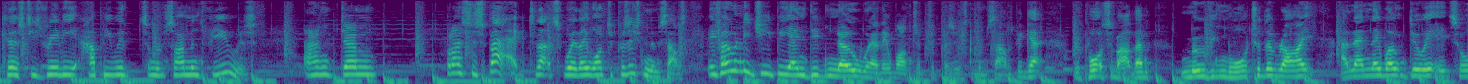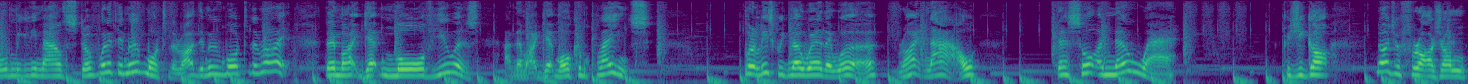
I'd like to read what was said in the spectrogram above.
Kirsty's really happy with some of Simon's views. And um, but I suspect that's where they want to position themselves. If only GBN did know where they wanted to position themselves. We get reports about them moving more to the right, and then they won't do it. It's all mealy mouth stuff. What if they move more to the right? They move more to the right. They might get more viewers, and they might get more complaints. But at least we'd know where they were. Right now, they're sort of nowhere. Because you've got Nigel Farage on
